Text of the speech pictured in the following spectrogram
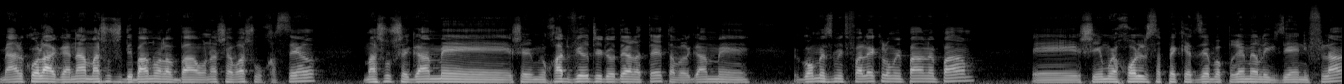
מעל כל ההגנה, משהו שדיברנו עליו בעונה שעברה שהוא חסר, משהו שגם, אה, שבמיוחד וירג'יל יודע לתת, אבל גם גומז מתפלק לו מפעם לפעם, שאם הוא יכול לספק את זה בפרמייר ליג זה יהיה נפלא.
